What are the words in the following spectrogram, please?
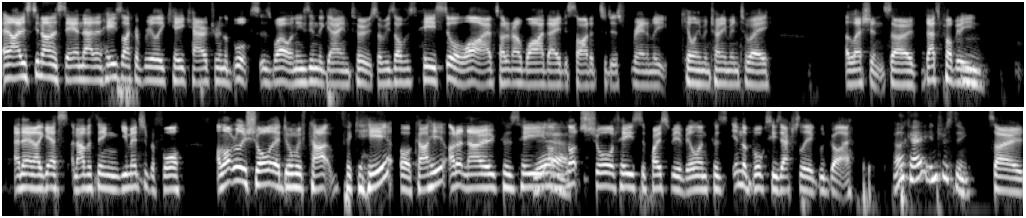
And I just didn't understand that and he's like a really key character in the books as well and he's in the game too so he's obviously he's still alive so I don't know why they decided to just randomly kill him and turn him into a a Leshen so that's probably Mm. and then I guess another thing you mentioned before, I'm not really sure what they're doing with Kah for Kahir or Kahir. I don't know because he. Yeah. I'm not sure if he's supposed to be a villain because in the books he's actually a good guy. Okay, interesting. So,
